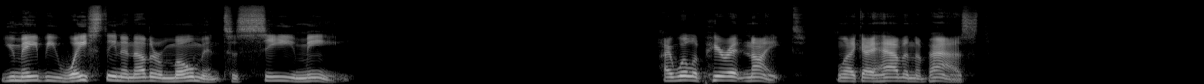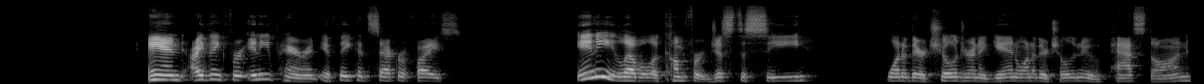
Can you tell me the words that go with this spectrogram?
you may be wasting another moment to see me. I will appear at night, like I have in the past And I think for any parent, if they could sacrifice any level of comfort just to see one of their children again, one of their children who have passed on,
